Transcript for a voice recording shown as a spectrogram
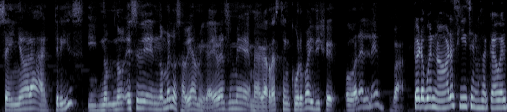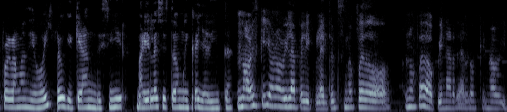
señora actriz y no, no, ese no me lo sabía, amiga. Y ahora sí me, me agarraste en curva y dije, órale, va. Pero bueno, ahora sí se nos acabó el programa de hoy. Algo que quieran decir. Mariela se estado muy calladita. No, es que yo no vi la película, entonces no puedo no puedo opinar de algo que no vi.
